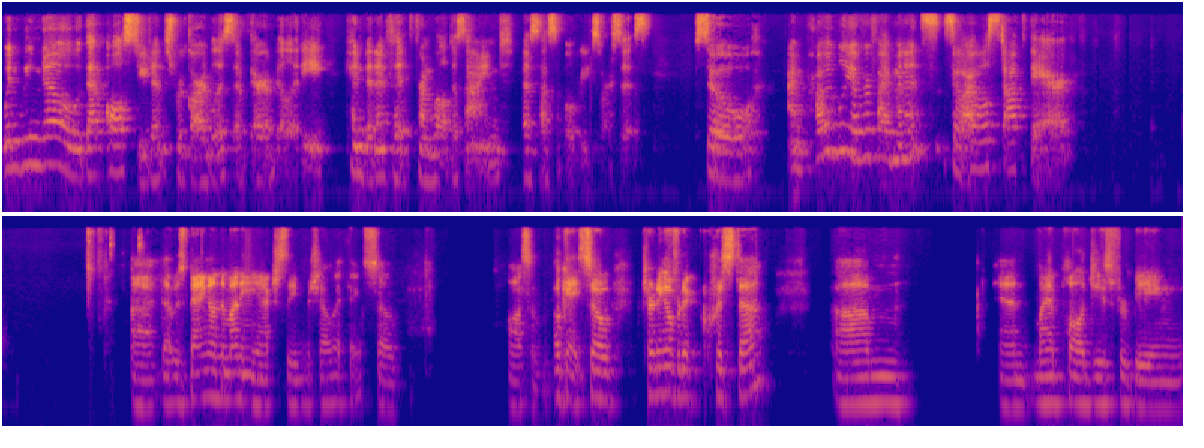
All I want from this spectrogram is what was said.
when we know that all students, regardless of their ability, can benefit from well-designed accessible resources. So I'm probably over five minutes, so I will stop there. Uh, that was bang on the money, actually, Michelle, I think. So Awesome. Okay, so turning over to Krista. Um, and my apologies for being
